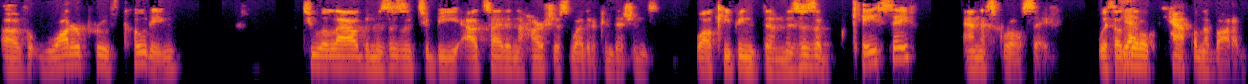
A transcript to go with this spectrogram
of waterproof coating to allow the mezuzah to be outside in the harshest weather conditions while keeping the mezuzah case safe and the scroll safe with a Yeah. little cap on the bottom.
